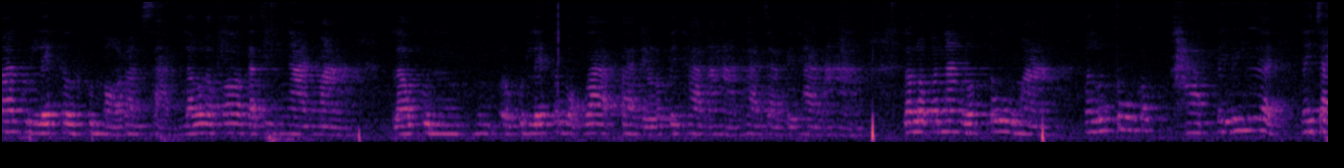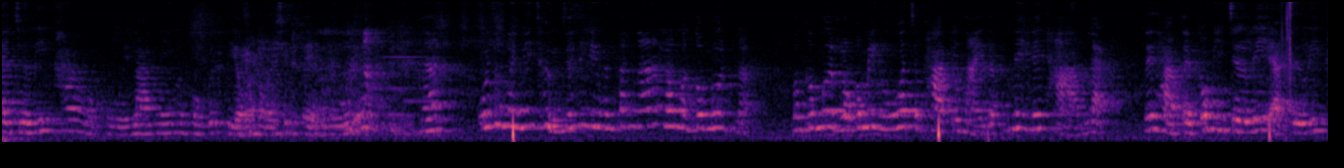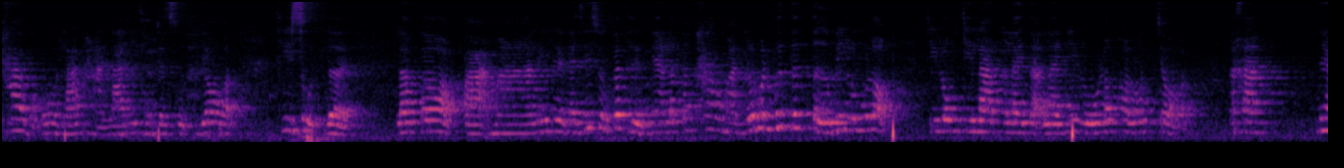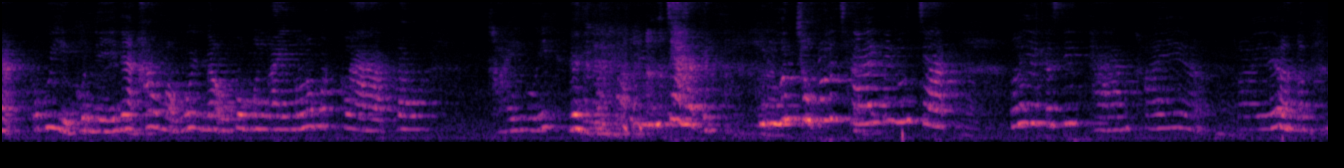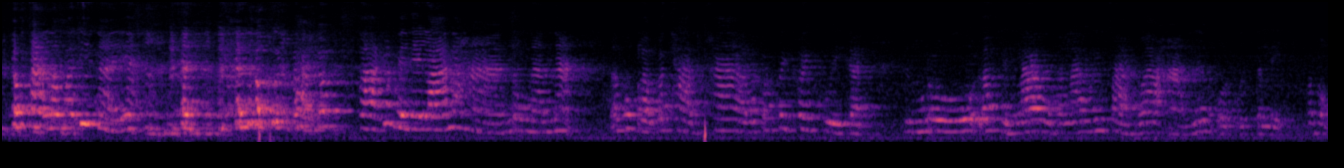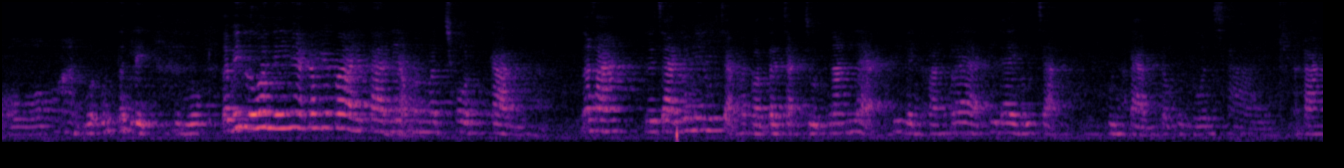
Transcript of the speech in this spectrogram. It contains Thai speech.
บ้านคุณเล็กกับคุณหมอรังสรรค์แล้วเราก็กับทีมงานมา แล้วคุณคุณเล็กก็บอกว่าไปเดี๋ยวเราไปทานอาหารพาอาจารย์ไปทานอาหาร แล้วเราก็นั่งรถตู้มาแล้วรถตู้ก็ขับไปเรื่อยๆ ในใจเจอรี่ข้าวบอกโอ้ยร้านนี้มันคงก๋วยเตี๋ยวอร่อยชิบเป่งเลยนะโอ้ยทำไมไม่ถึงสักทีมันตั้งนานแล้วมันก็มืดน่ะ มันก็มืดเราก็ไม่รู้ว่าจะพาไปไหนแต่ไม่ได้ถามแหละไม่ถามแต่ก็มีเจอรี่แอบเจอรี่ข้าวบอกโอ้ร้านอาหารร้านนี้คงจะสุดยอด ที่สุดเลย แล้วก็ปะมาเรื่อยๆในที่สุดก็ถึงเนี่ยแล้วก็เข้ามาแล้วมันมืดตื้อไม่รู้หรอกจีลงจีรังอะไรแต่อะไรไม่รู้แล้วพอรถจอดนะคะเนี่ยก็ผู้หญิงคนนี้เนี่ยเข้ามาวุ้ยมาเอาพวงมาลัยมาแล้วมากราบเราใครวุ้ยรู้จักคุณรู้ชมรู้ใช้ไม่รู้จักเฮ้ยกระซิบถามใครอะใครอะแล้วพาเรามาที่ไหนอะ แล้วคุณปาก็พาเข้าไปในร้านอาหารตรงนั้นน่ะ แล้วพวกเราก็ทานข้าวแล้วก็ค่อยๆคุยกัน ถึงรู้แล้วถึงเล่ามาเล่าให้ฟังว่าอ่านเรื่องอดอุตริเขาบอกอ๋ออ่านอดอุตริถึงรู้แต่ไม่รู้วันนี้เนี่ยก็เรียกว่าการเนี่ยมันมาชนกันนะคะโดยอาจารย์ก็ไม่รู้จักมาก่อนแต่จากจุดนั้นแหละที่เป็นครั้งแรกที่ได้รู้จักคุณแปมกับคุณล้วนชายนะคะ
